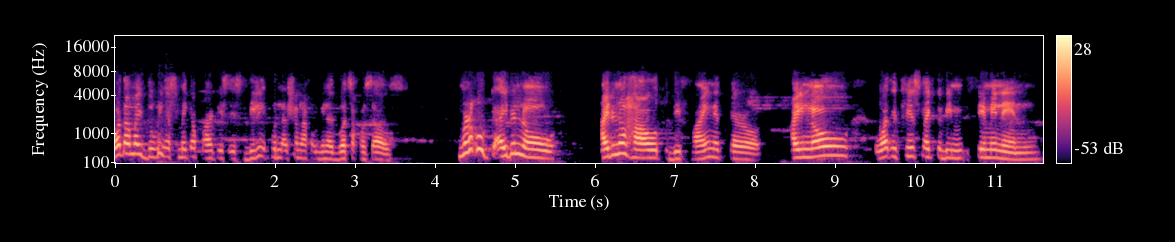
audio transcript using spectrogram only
what am I doing as makeup artist is dili po na siya nako ginadbuhat sa akong self. Mura ko I don't know I don't know how to define it pero I know what it feels like to be feminine.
